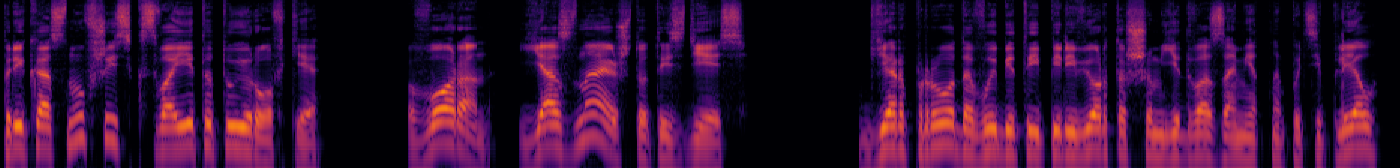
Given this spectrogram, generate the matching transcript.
прикоснувшись к своей татуировке. «Ворон, я знаю, что ты здесь!» Герб рода, выбитый перевертышем, едва заметно потеплел,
